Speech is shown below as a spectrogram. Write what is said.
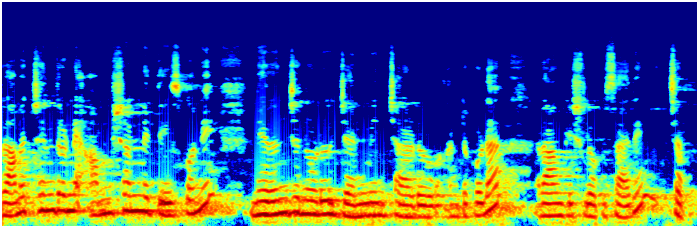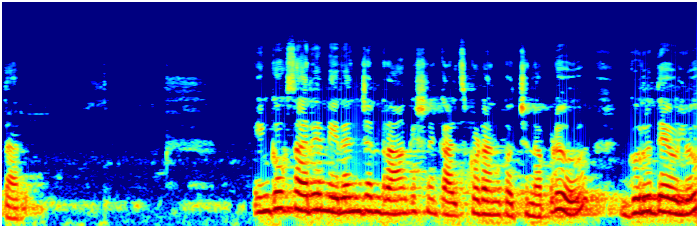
రామచంద్రుని అంశాన్ని తీసుకొని నిరంజనుడు జన్మించాడు అంటూ కూడా రామకృష్ణులు ఒకసారి చెప్తారు. ఇంకొకసారి నిరంజన్ రామకృష్ణ కలుసుకోవడానికి వచ్చినప్పుడు గురుదేవులు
